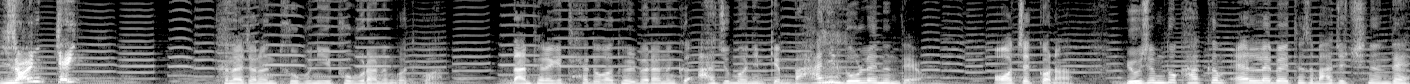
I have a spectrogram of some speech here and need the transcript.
이런 게. 그날 저는 두 분이 부부라는 것과 남편에게 태도가 돌변하는 그 아주머님께 많이 놀랐는데요. 어쨌거나 요즘도 가끔 엘리베이터에서 마주치는데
